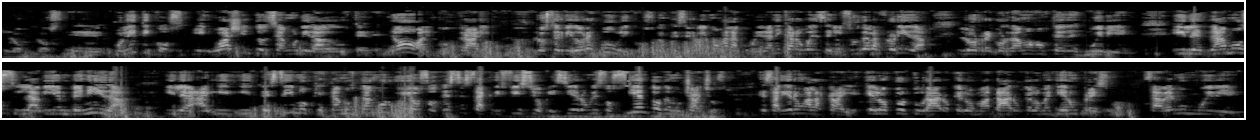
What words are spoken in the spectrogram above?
los, eh, políticos en Washington se han olvidado de ustedes. No, al contrario, los servidores públicos, los que servimos a la comunidad nicaragüense en el sur de la Florida, los recordamos a ustedes muy bien. Y les damos la bienvenida y, le, y decimos que estamos tan orgullosos de ese sacrificio que hicieron esos cientos de muchachos que salieron a las calles, que los torturaron, que los mataron, que los metieron presos. Sabemos muy bien,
